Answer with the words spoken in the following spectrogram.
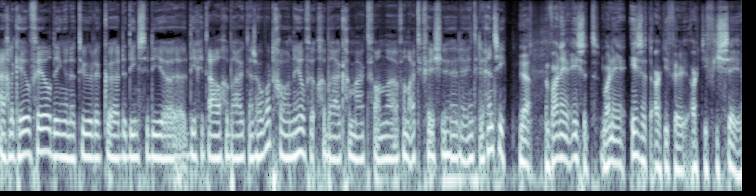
eigenlijk heel veel dingen natuurlijk. Uh, de diensten die je digitaal gebruikt en zo wordt gewoon heel veel gebruik gemaakt van, uh, van artificiële intelligentie. Ja, en wanneer is het? Wanneer is het artificiële,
